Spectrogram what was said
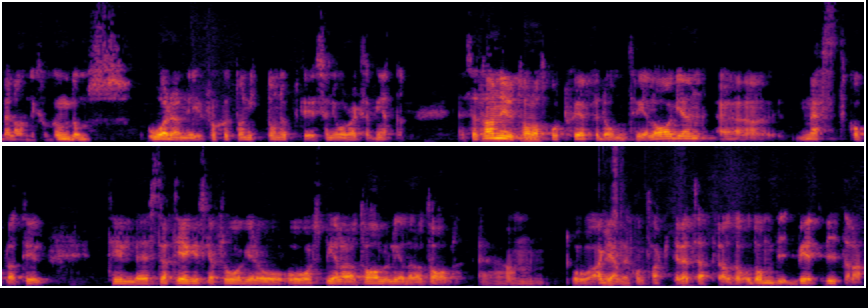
mellan liksom ungdomsåren från 17-19 upp till seniorverksamheten. Så att han är uttalad mm. sportchef för de tre lagen, eh, mest kopplat till till strategiska frågor och, och spelaravtal och ledaravtal. Um, och agentkontakter etc. Och, och de bitarna.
